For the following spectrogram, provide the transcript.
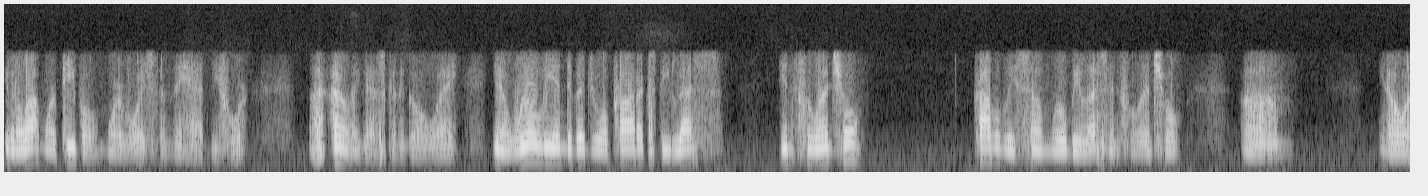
given a lot more people more voice than they had before. I, I don't think that's going to go away. You know, will the individual products be less influential? Probably some will be less influential. Um, you know,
